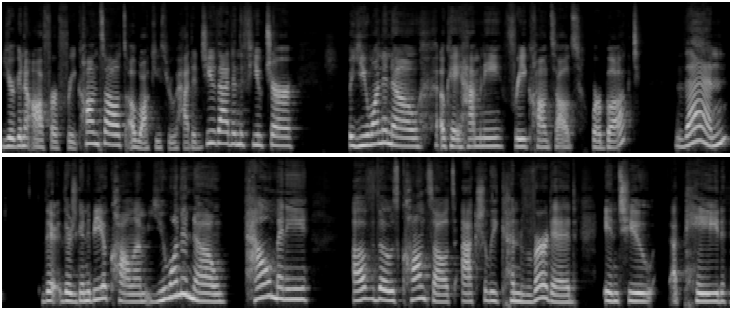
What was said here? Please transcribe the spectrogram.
You're going to offer free consults. I'll walk you through how to do that in the future. But you want to know, okay, how many free consults were booked? Then there, there's going to be a column. You want to know how many of those consults actually converted into a paid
